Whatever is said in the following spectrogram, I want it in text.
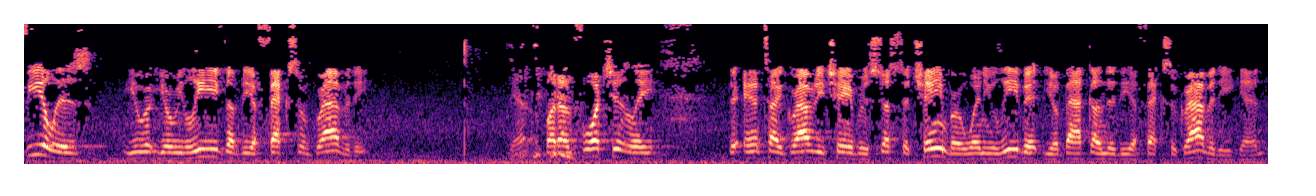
feel is you, you're relieved of the effects of gravity. Yeah? But unfortunately, the anti gravity chamber is just a chamber. When you leave it, you're back under the effects of gravity again.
